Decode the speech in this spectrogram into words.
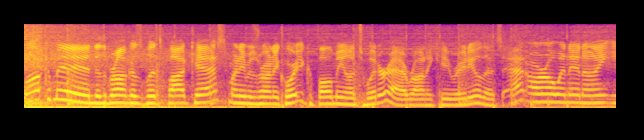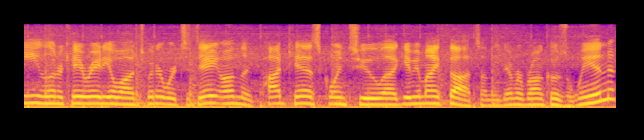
Welcome in to the Broncos Blitz podcast. My name is Ronnie Kohrs. You can follow me on Twitter at Ronnie K Radio. That's at R O N N I E letter K Radio on Twitter. We're today on the podcast going to uh, give you my thoughts on the Denver Broncos win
